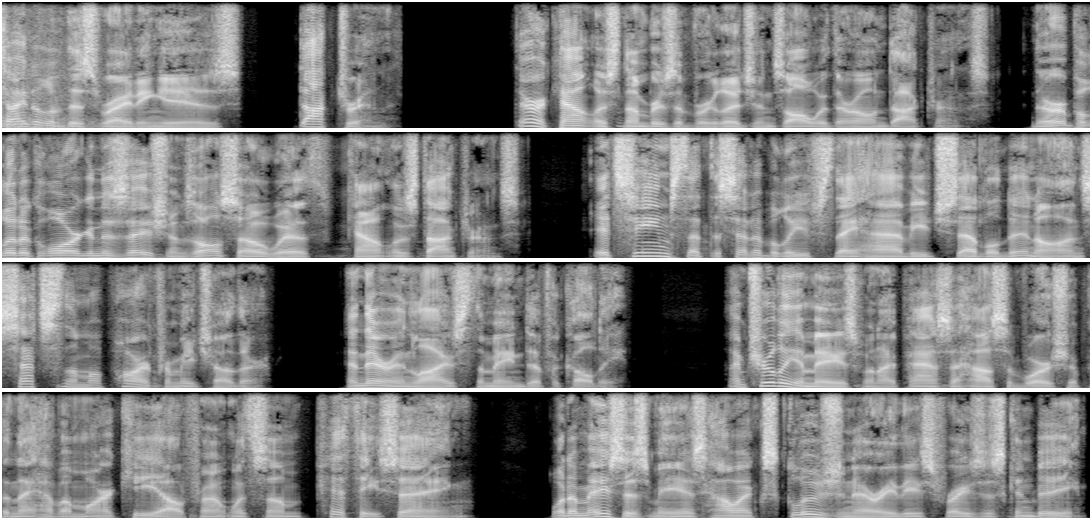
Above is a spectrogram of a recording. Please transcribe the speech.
title of this writing is Doctrine. There are countless numbers of religions, all with their own doctrines. There are political organizations also with countless doctrines. It seems that the set of beliefs they have each settled in on sets them apart from each other. And therein lies the main difficulty. I'm truly amazed when I pass a house of worship and they have a marquee out front with some pithy saying. What amazes me is how exclusionary these phrases can be.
